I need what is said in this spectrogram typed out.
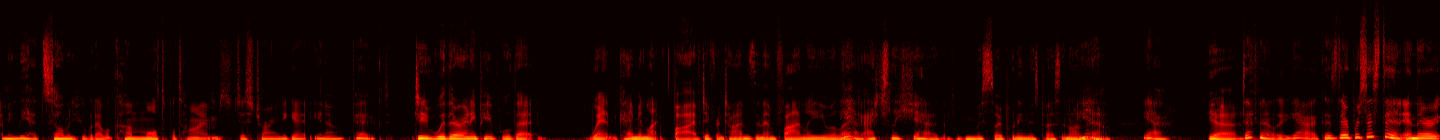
I mean, we had so many people that would come multiple times just trying to get, you know, picked. Did were there any people that went came in like five different times, and then finally you were like, Yeah. actually, yeah, we're so putting this person on Yeah. now. Yeah. Yeah, Definitely, yeah, because they're persistent and they're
